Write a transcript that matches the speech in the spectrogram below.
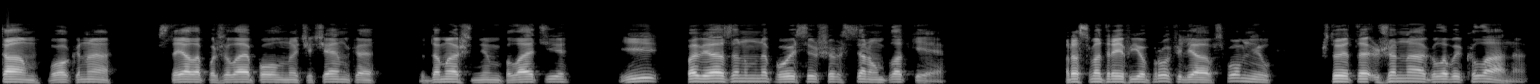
Там, у окна, стояла пожилая полная чеченка в домашнем платье и повязанном на поясе шерстяном платке. Рассмотрев ее профиль, я вспомнил, что это жена главы клана.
